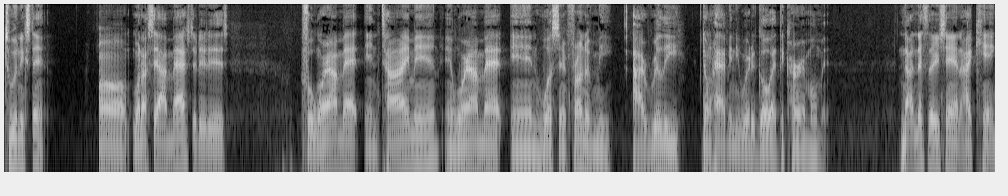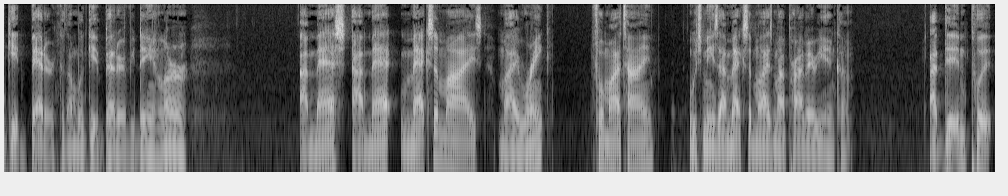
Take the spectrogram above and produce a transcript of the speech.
to an extent. Um, when I say I mastered it, is for where I'm at in time in and where I'm at in what's in front of me. I really don't have anywhere to go at the current moment. Not necessarily saying I can't get better because I'm going to get better every day and learn, I mass I ma- maximized my rank for my time, which means I maximized my primary income. I didn't put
